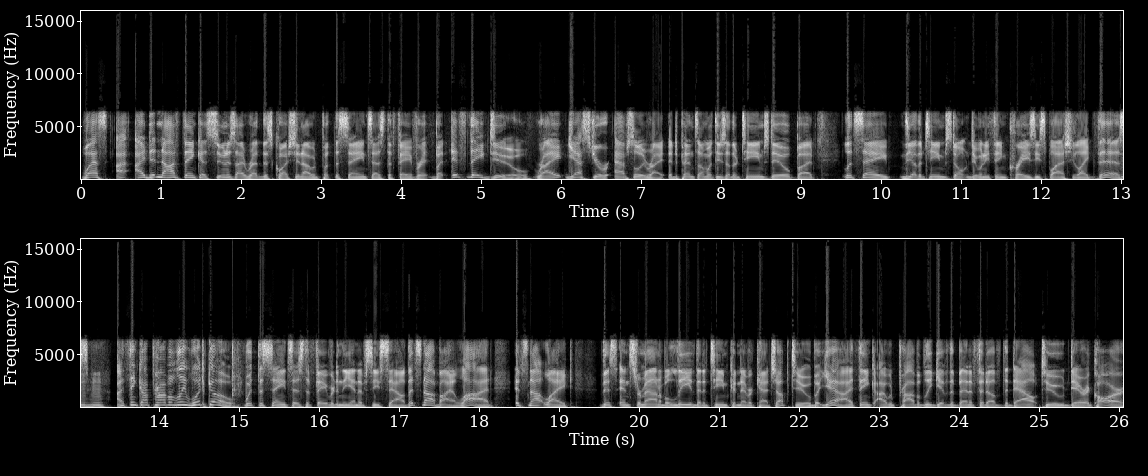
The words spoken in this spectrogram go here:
Wes, I, I did not think as soon as I read this question I would put the Saints as the favorite, but if they do, right? Yes, you're absolutely right. It depends on what these other teams do, but let's say the other teams don't do anything crazy splashy like this. Mm-hmm. I think I probably would go with the Saints as the favorite in the NFC South. It's not by a lot. It's not like this insurmountable lead that a team could never catch up to. But yeah, I think I would probably give the benefit of the doubt to Derek Carr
